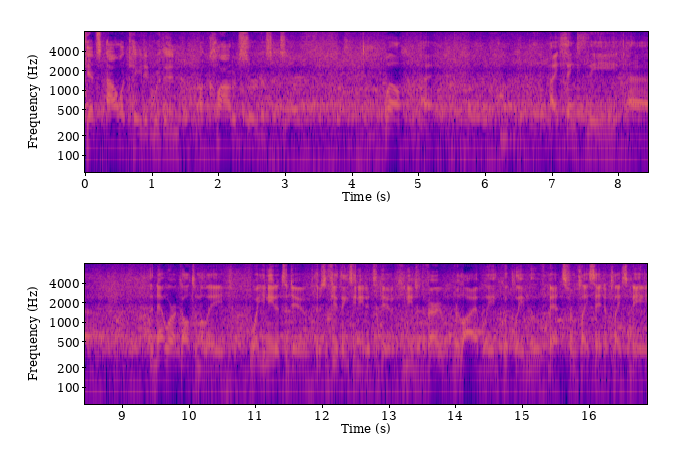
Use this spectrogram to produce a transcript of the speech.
gets allocated within a cloud of services. Well, I, I think the uh, the network ultimately, what you needed to do, there's a few things you needed to do. You needed to very reliably and quickly move bits from place A to place B.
